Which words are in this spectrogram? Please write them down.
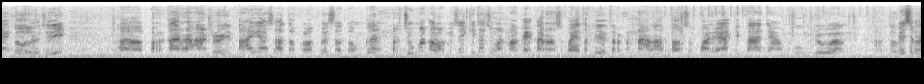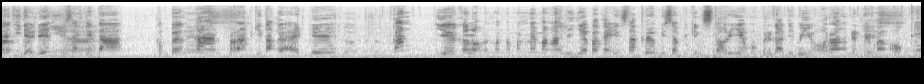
Kita, betul. gitu. Jadi uh, perkara Android iOS atau Clubhouse atau enggak percuma kalau misalnya kita cuma pakai karena supaya terlihat terkenal atau supaya kita nyambung doang. Atau Tapi sebenarnya tidak ada yang bisa kita kembangkan, Yes. peran kita nggak ada. Betul, betul. Ya kalau teman-teman memang ahlinya pakai Instagram bisa bikin story yang memberkati banyak orang dan Yes. memang oke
